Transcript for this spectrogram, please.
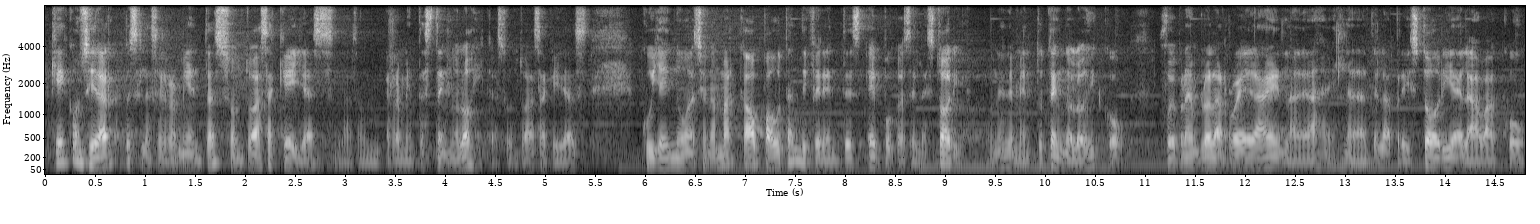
que considerar pues, las herramientas son todas aquellas, las herramientas tecnológicas, son todas aquellas cuya innovación ha marcado pauta en diferentes épocas de la historia. Un elemento tecnológico fue, por ejemplo, la rueda en la edad, en la edad de la prehistoria, el abaco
